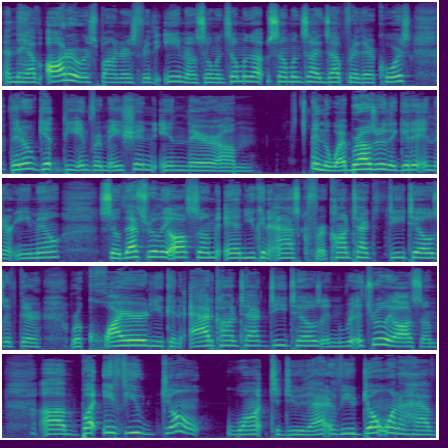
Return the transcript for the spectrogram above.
And they have autoresponders for the email. So when someone up someone signs up for their course, they don't get the information in their um in the web browser they get it in their email so that's really awesome and you can ask for contact details if they're required you can add contact details and it's really awesome uh, but if you don't want to do that if you don't want to have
